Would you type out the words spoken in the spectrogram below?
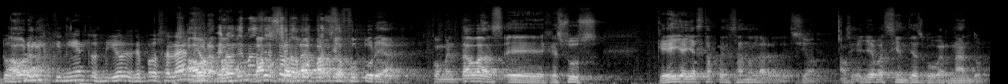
2.500 millones de pesos al año. Ahora, pero además de eso, a hablar, vamos a futurear. Comentabas, eh, Jesús, que ella ya está pensando en la reelección, aunque lleva 100 días gobernando.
